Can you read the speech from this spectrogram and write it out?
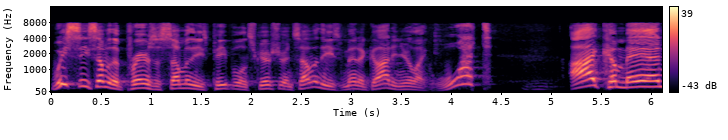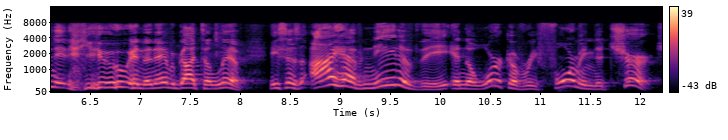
We see some of the prayers of some of these people in Scripture and some of these men of God, and you're like, what? I command you in the name of God to live. He says, I have need of thee in the work of reforming the church.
